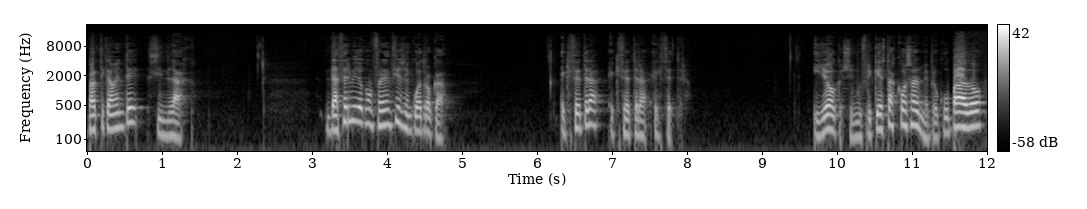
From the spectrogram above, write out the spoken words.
prácticamente sin lag. De hacer videoconferencias en 4K. Etcétera, etcétera, etcétera. Y yo, que soy muy friki de estas cosas, me he preocupado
